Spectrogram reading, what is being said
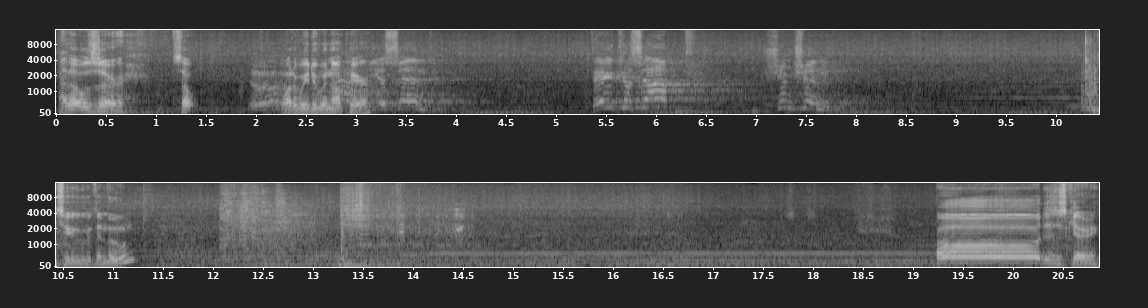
Hello, sir. So, what are we doing up here? We ascend. Take us up, Shimshin. To the moon? Oh, this is scary.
